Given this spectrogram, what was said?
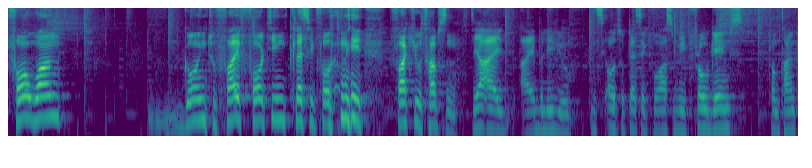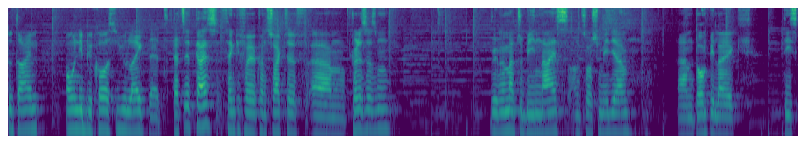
4-1 going to 5-14 classic for me. Fuck you, tabseN. Yeah, I I believe you. It's also classic for us. We throw games from time to time only because you like that. That's it, guys. Thank you for your constructive um, criticism. Remember to be nice on social media. Um, don't be like these,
